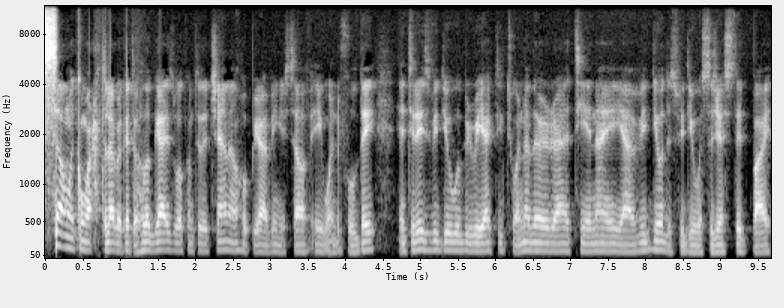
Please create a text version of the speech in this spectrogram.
Assalamualaikum warahmatullahi wabarakatuh. Hello guys, welcome to the channel. Hope you're having yourself a wonderful day. In today's video, we'll be reacting to another uh, TNI uh, video. This video was suggested by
